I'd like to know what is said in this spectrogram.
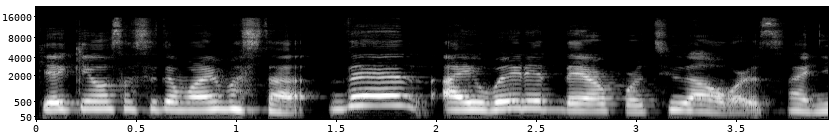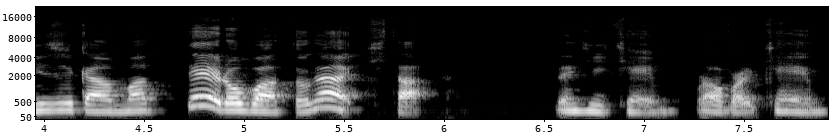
経験をさせてもらいました。Then I waited there for two hours. はい、2時間待って、ロバートが来た。Then he came, Robert came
